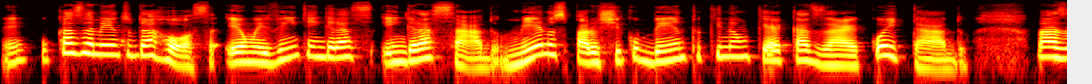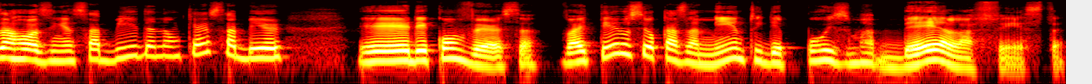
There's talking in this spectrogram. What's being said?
Né? O casamento da roça é um evento engra engraçado, menos para o Chico Bento que não quer casar, coitado. Mas a Rosinha sabida não quer saber é, de conversa. Vai ter o seu casamento e depois uma bela festa.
